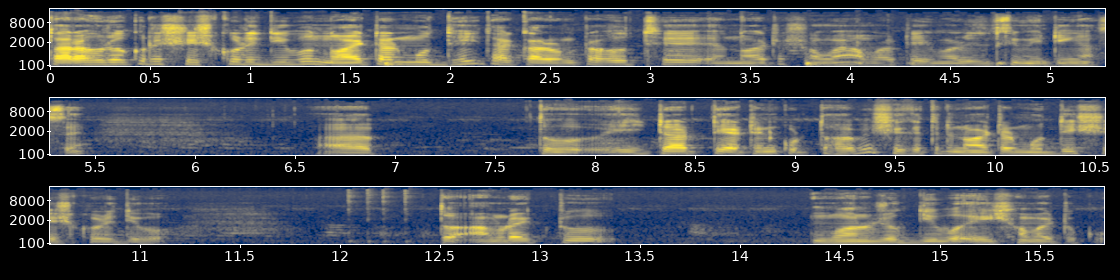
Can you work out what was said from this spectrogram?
তাড়াহুড়ো করে শেষ করে দিব নয়টার মধ্যেই। তার কারণটা হচ্ছে, নয়টার সময় আমার একটা ইমার্জেন্সি মিটিং আছে। তো এইটাতে অ্যাটেন্ড করতে হবে। সেক্ষেত্রে নয়টার মধ্যেই শেষ করে দিব। তো আমরা একটু মনোযোগ দিব এই সময়টুকু।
